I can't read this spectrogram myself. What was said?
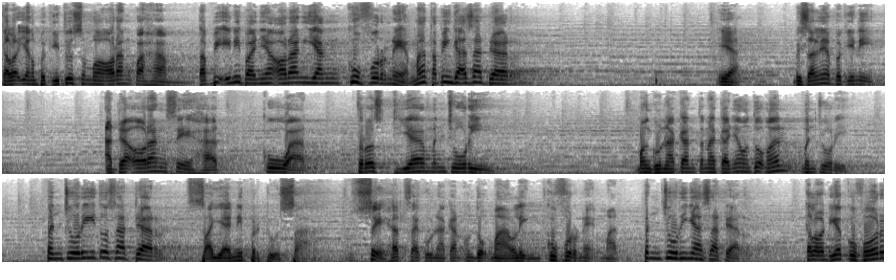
Kalau yang begitu semua orang paham. Tapi ini banyak orang yang kufur nikmat tapi nggak sadar. Ya Misalnya begini, ada orang sehat, kuat, terus dia mencuri, menggunakan tenaganya untuk men mencuri. Pencuri itu sadar, saya ini berdosa, sehat saya gunakan untuk maling, kufur nikmat. Pencurinya sadar, kalau dia kufur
